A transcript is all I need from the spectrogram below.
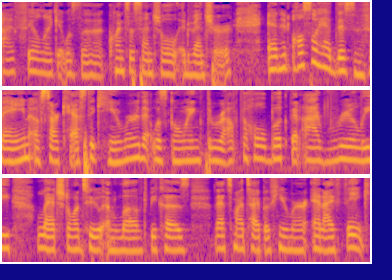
I feel like it was a quintessential adventure. And it also had this vein of sarcastic humor that was going throughout the whole book that I really latched onto and loved because that's my type of humor. And I think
